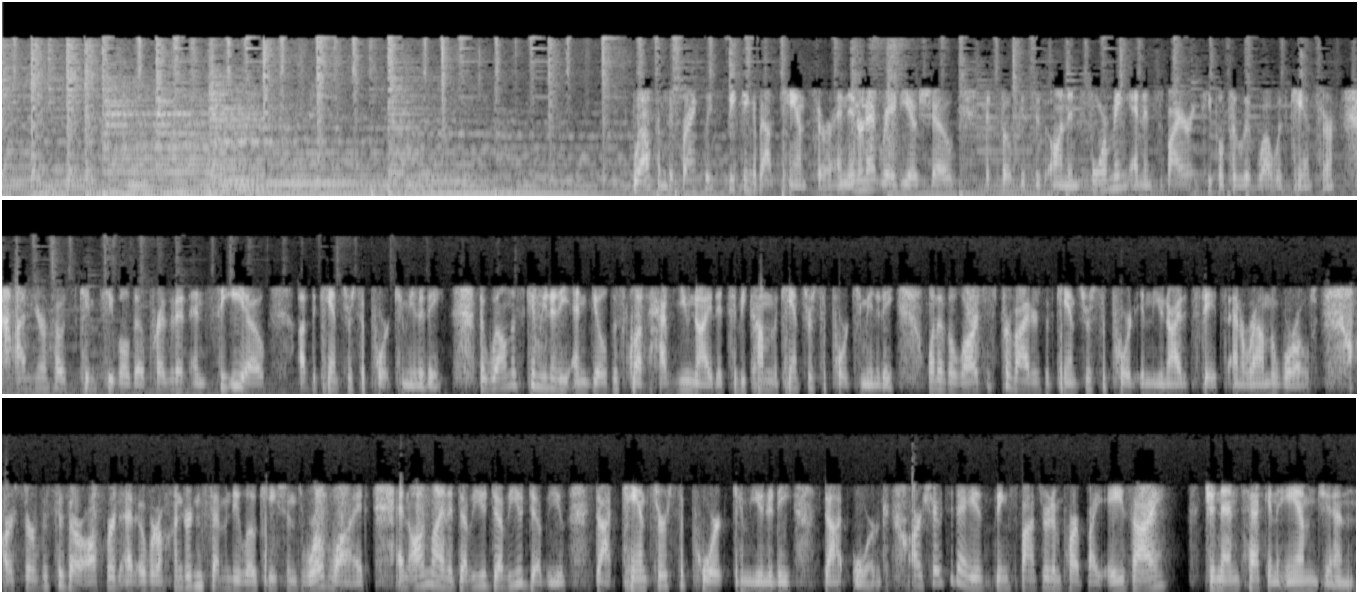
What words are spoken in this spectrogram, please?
Welcome to Frankly Speaking About Cancer, an internet radio show that focuses on informing and inspiring people to live well with cancer. I'm your host, Kim Thiboldeaux, President and CEO of the Cancer Support Community. The Wellness Community and Gilda's Club have united to become the Cancer Support Community, one of the largest providers of cancer support in the United States and around the world. Our services are offered at over 170 locations worldwide and online at www.cancersupportcommunity.org. Our show today is being sponsored in part by Eisai, Genentech, and Amgen.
